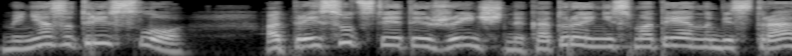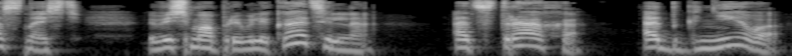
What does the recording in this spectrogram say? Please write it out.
Меня затрясло от присутствия этой женщины, которая, несмотря на бесстрастность, весьма привлекательна, от страха, от гнева,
